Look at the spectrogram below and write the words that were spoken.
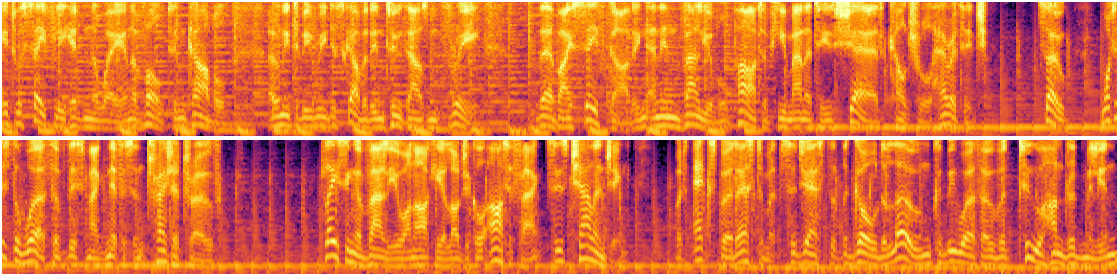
it was safely hidden away in a vault in Kabul, only to be rediscovered in 2003, thereby safeguarding an invaluable part of humanity's shared cultural heritage. So, what is the worth of this magnificent treasure trove? Placing a value on archaeological artifacts is challenging, but expert estimates suggest that the gold alone could be worth over $200 million.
